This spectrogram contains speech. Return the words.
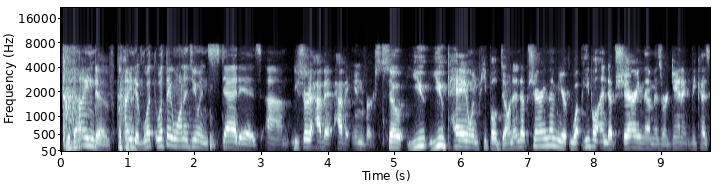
Kind that, of kind okay. of. What what they want to do instead is um, you sort of have it have it inverse. So you you pay when people don't end up sharing them. You're, what people end up sharing them is organic because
